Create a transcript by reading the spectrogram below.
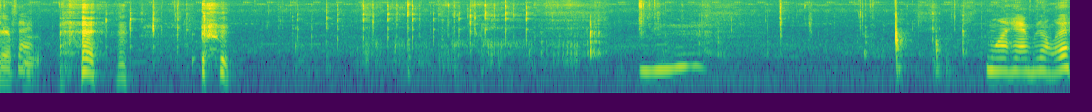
เจ็บอยู่นัวแห้งพี่น้องเลย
